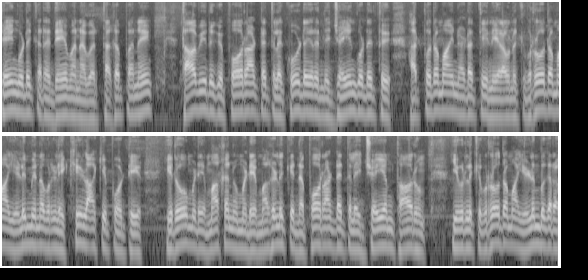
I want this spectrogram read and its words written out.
ஜெயம் கொடுக்கிற தேவன் அவர் தகப்பனே. தாவீதுக்கு போராட்டத்தில் கூட இருந்து ஜெயம் கொடுத்து அற்புதமாய் நடத்தினீர். அவனுக்கு விரோதமாக எழும்பினவர்களை கீழாக்கி போட்டீர். இதோ உம்முடைய மகன் உம்முடைய மகளுக்கு இந்த போராட்டத்தில் ஜெயம் தாரும். இவர்களுக்கு விரோதமாக எழும்புகிற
